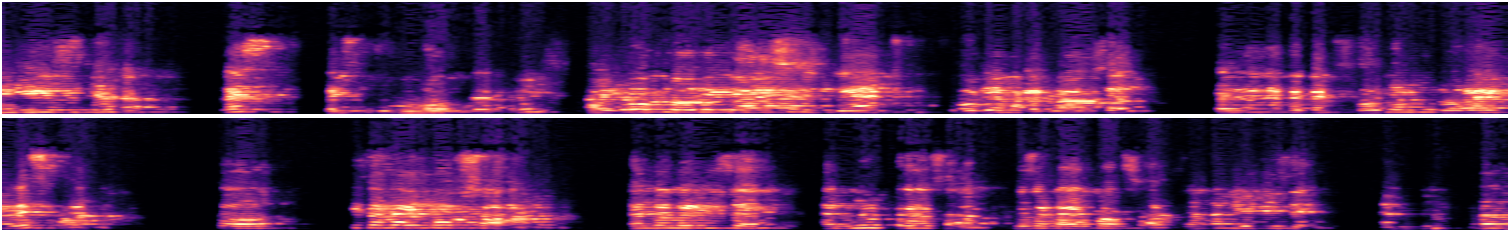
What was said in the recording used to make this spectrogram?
NaCl plus H2O. That means hydrochloric acid reacts with sodium hydroxide. Then we get sodium chloride plus water. So a type of salt. Generally it is a, a neutral salt. It's a type of salt. Generally it is a, a neutral.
